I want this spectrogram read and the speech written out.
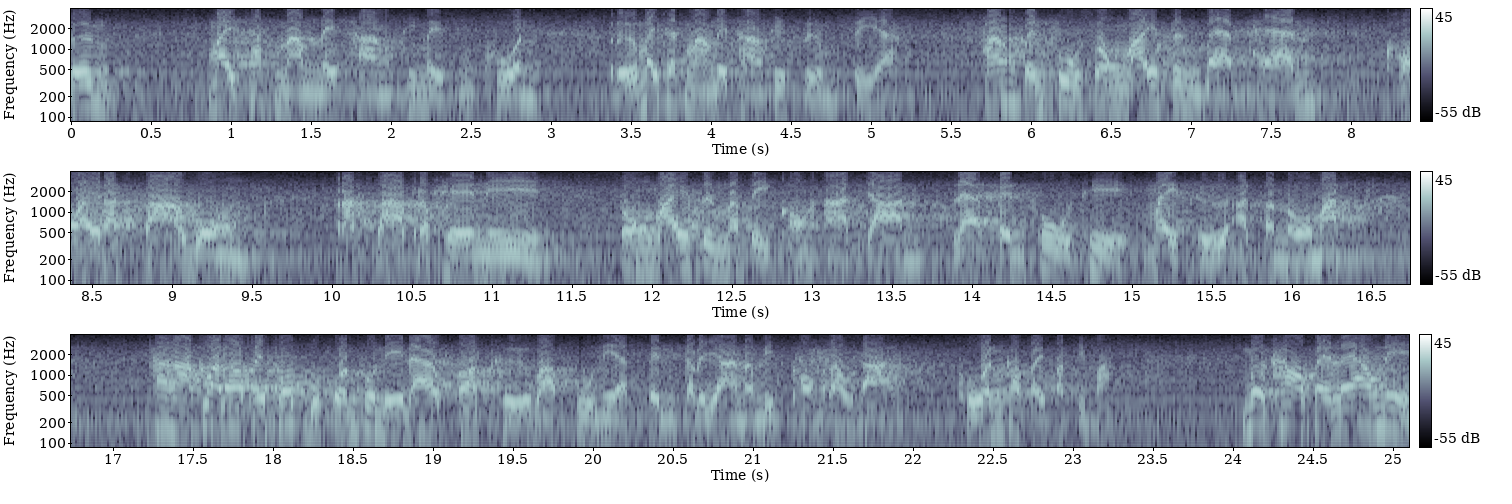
ซึ้ง ไม่ชักนำในทางที่ไม่สมควร หรือไม่ชักนำในทางที่เสื่อมเสีย ทั้งเป็นผู้ทรงไว้ซึ่งแบบแผน คอยรักษาวง รักษาประเพณี ทรงไว้ซึ่งมติของอาจารย์ และเป็นผู้ที่ไม่ถืออัตโนมัติ ถ้าหากว่าเราไปพบบุคคลผู้นี้แล้วก็ถือว่าผู้นี้เป็นกัลยาณมิตรของเราได้ ควรเข้าไปปฏิบัติ เมื่อเข้าไปแล้วนี่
